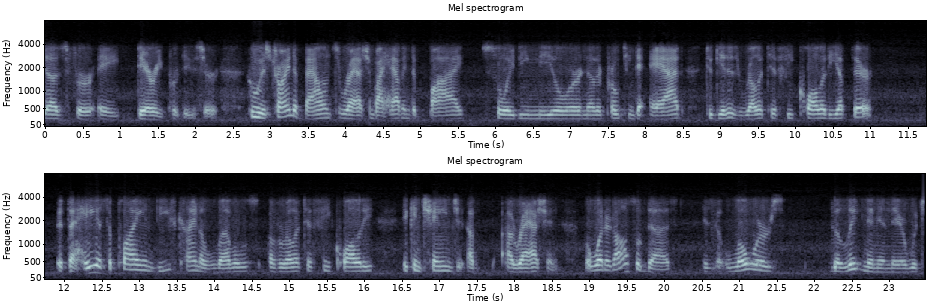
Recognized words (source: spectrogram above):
does for a dairy producer who is trying to balance a ration by having to buy soybean meal or another protein to add to get his relative feed quality up there. If the hay is supplying these kind of levels of relative feed quality, it can change a, a ration. But what it also does is it lowers the lignin in there, which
